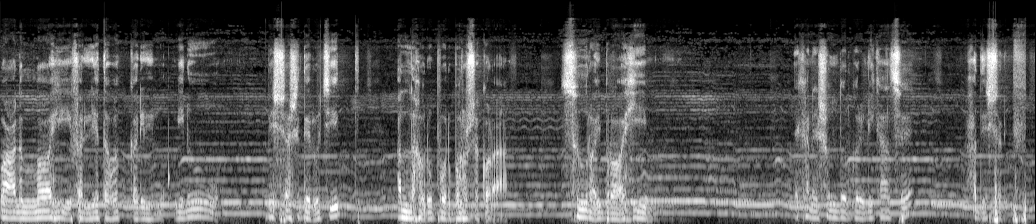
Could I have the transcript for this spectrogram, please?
ওয়ালাল্লাহি ফাল্লিয়াতাওয়াক্কালিল মুমিনুন। বিশ্বাসীদের উচিত আল্লাহর উপর ভরসা করা। সুর ইব্রাহিম। এখানে সুন্দর করে লেখা আছে, হাদিস শরীফ।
